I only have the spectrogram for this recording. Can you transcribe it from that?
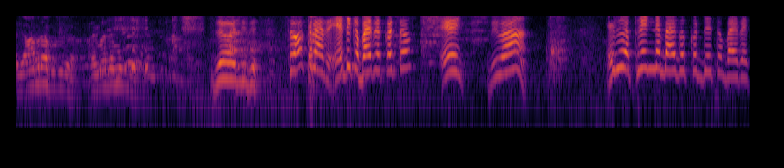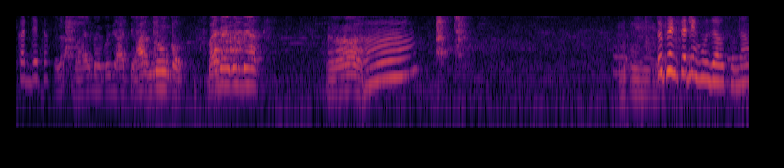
હવે આમ રાખો બીજા. અહીં માથે મૂકી દે. જોઈ લીજે છોકરા રે એદી કે બાય બાય કરતો એ વિવા એ વિવા ફ્રેન્ડ ને બાય બાય કરી દેતો બાય બાય કરી દેતો પેલા બાય બાય પછી હાથી હાથ જો હું કહું બાય બાય કરી દે હા હમ. હમ. તો ફ્રેન્ડ ચાલે હું જાઉં છું ના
